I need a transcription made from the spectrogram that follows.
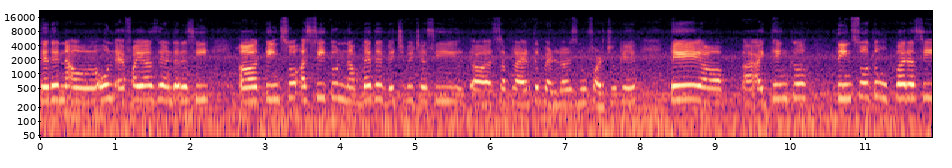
ਤੇ ਇਹਦੇ ਨਾ- ਉਹ ਐਫ ਆਈ ਆਰਸ ਦੇ ਅੰਡਰ ਅਸੀਂ ਅ, 380 ਤੋਂ 90 ਦੇ ਵਿੱਚ ਵਿੱਚ ਅਸੀਂ ਸਪਲਾਇਰ ਤੇ ਪੈਡਲਰਸ ਨੂੰ ਫੜ ਚੁੱਕੇ ਹਾਂ। ਤੇ ਆਈ ਥਿੰਕ 300 ਤੋਂ ਉੱਪਰ ਅਸੀਂ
